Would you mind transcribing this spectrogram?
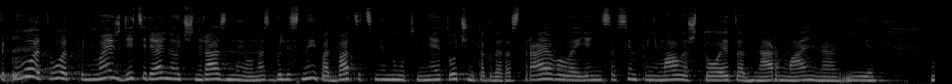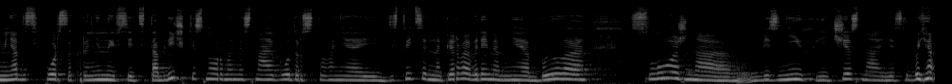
Так вот, вот, понимаешь, дети реально очень разные. У нас были сны по 20 минут. Меня это очень тогда расстраивало. Я не совсем понимала, что это нормально. И у меня до сих пор сохранены все эти таблички с нормами сна и бодрствования, и действительно первое время мне было сложно без них, и честно, если бы я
